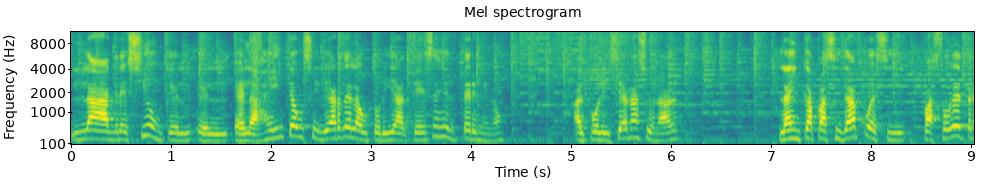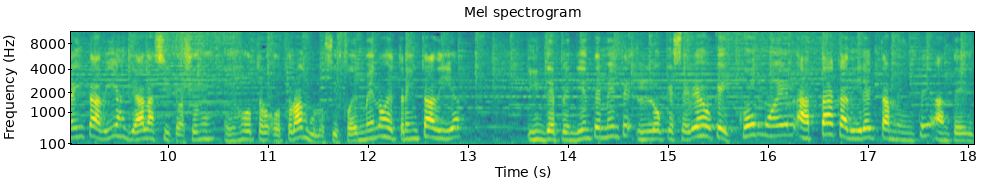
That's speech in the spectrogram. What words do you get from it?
la agresión que el, agente auxiliar de la autoridad, que ese es el término, al Policía Nacional, la incapacidad, pues si pasó de 30 días, ya la situación es, otro, otro ángulo. Si fue menos de 30 días, independientemente, lo que se ve es, ok, cómo él ataca directamente ante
